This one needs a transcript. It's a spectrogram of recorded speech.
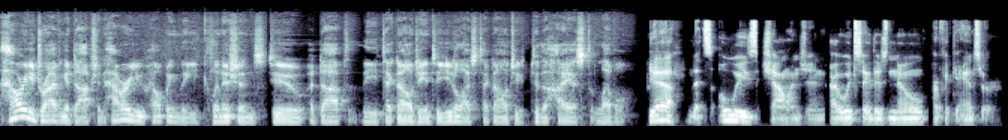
How are you driving adoption? How are you helping the clinicians to adopt the technology and to utilize technology to the highest level? Yeah, that's always a challenge. And I would say there's no perfect answer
